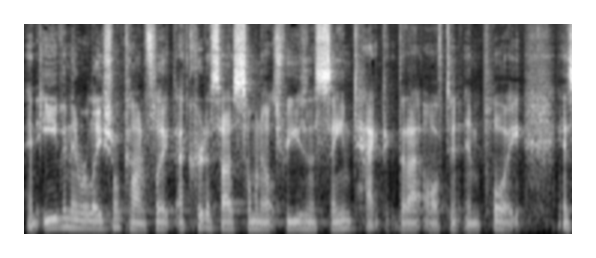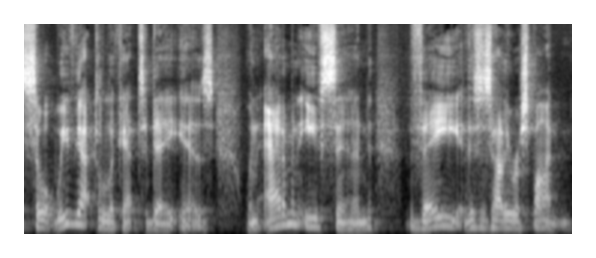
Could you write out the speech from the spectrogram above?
And even in relational conflict, I criticize someone else for using the same tactic that I often employ. And so, what we've got to look at today is when Adam and Eve sinned, they this is how they responded.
